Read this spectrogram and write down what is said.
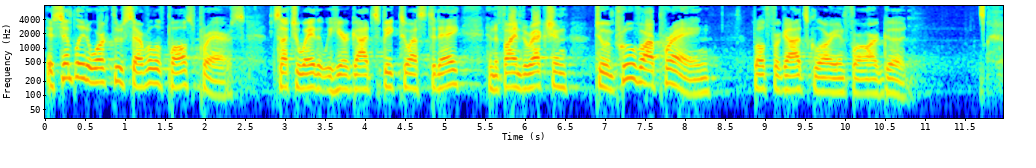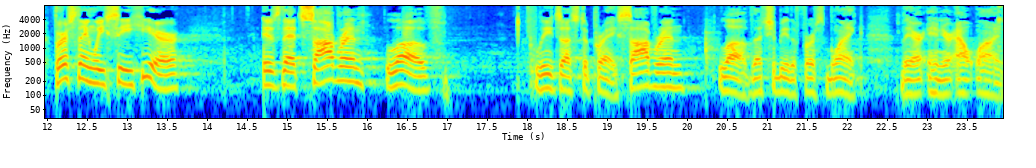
is simply to work through several of Paul's prayers in such a way that we hear God speak to us today and to find direction to improve our praying, both for God's glory and for our good. First thing we see here is that sovereign love leads us to pray. Sovereign love. That should be the first blank there in your outline.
